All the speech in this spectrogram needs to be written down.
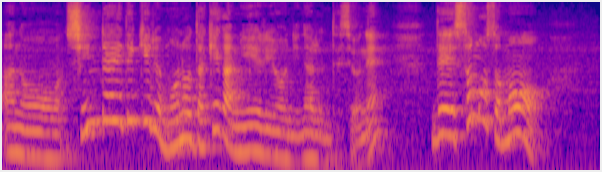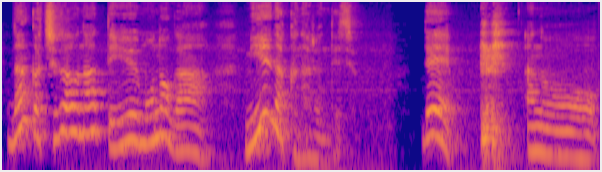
あの信頼できるものだけが見えるようになるんですよね。でそもそもなんか違うなっていうものが見えなくなるんですよ。で あの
